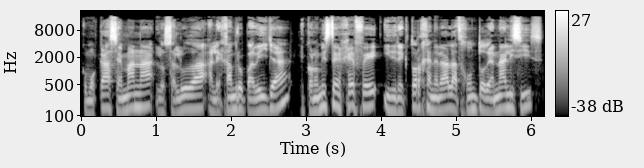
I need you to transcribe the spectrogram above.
Como cada semana, los saluda Alejandro Padilla, economista en jefe y director general adjunto de análisis.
